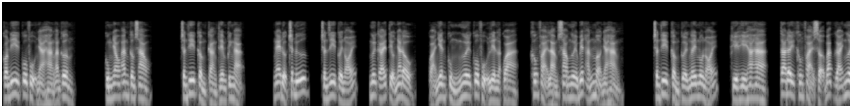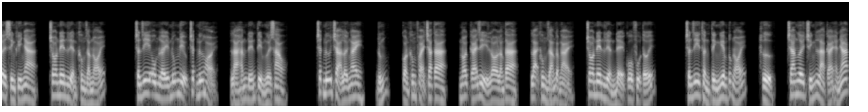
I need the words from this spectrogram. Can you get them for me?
còn đi cô phụ nhà hàng ăn cơm. Cùng nhau ăn cơm sao? Trần thi cầm càng thêm kinh ngạc. Nghe được chất nữ, trần di cười nói, ngươi cái tiểu nha đầu, quả nhiên cùng ngươi cô phụ liên lạc qua, không phải làm sao ngươi biết hắn mở nhà hàng. Trần thi cầm cười ngây ngô nói, hì hì ha ha, ta đây không phải sợ bác gái ngươi sinh khí nha, cho nên liền không dám nói. Trần di ôm lấy nũng nịu chất nữ hỏi, là hắn đến tìm ngươi sao? Chất nữ trả lời ngay, đúng, còn không phải cha ta, nói cái gì lo lắng ta, lại không dám gặp ngài, cho nên liền để cô phụ tới. Trần di thần tình nghiêm túc nói, hừ, cha ngươi chính là cái hèn nhát,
